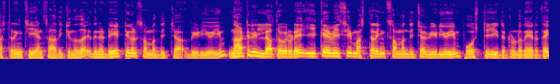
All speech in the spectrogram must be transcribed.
മസ്റ്ററിംഗ് ചെയ്യാൻ സാധിക്കുന്നത്. ഇതിന്റെ ഡേറ്റുകൾ സംബന്ധിച്ച വീഡിയോയും നാട്ടിലില്ലാത്തവരുടെ E K Y C mustering സംബന്ധിച്ച വീഡിയോയും പോസ്റ്റ് ചെയ്തിട്ടുണ്ട് നേരത്തെ.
